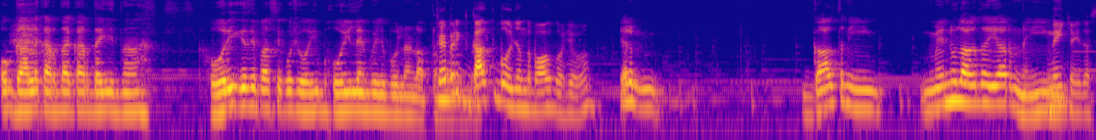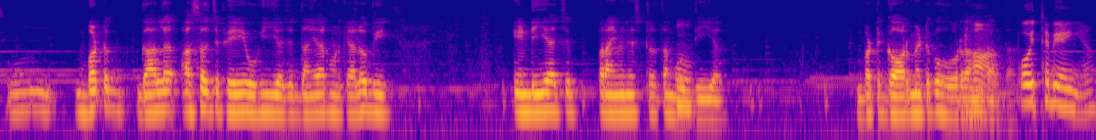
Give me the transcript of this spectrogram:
ਉਹ। ਗੱਲ ਕਰਦਾ ਕਰਦਾ ਜਿੱਦਾਂ ਹੋਰ ਹੀ ਕਿਸੇ ਪਾਸੇ ਕੁਝ ਹੋਰ ਹੀ ਹੋਰ ਹੀ ਲੈਂਗੁਏਜ ਬੋਲਣ ਲੱਗ ਕਈ ਪੈਂਦਾ। ਵਾਰੀ ਗਲਤ ਬੋਲ ਜਾਂਦਾ ਬਹੁਤ ਕੁਝ ਉਹ। ਯਾਰ ਗਲਤ ਨਹੀਂ। ਮੈਨੂੰ ਲੱਗਦਾ ਯਾਰ ਨਹੀਂ। ਨਹੀਂ ਚਾਹੀਦਾ ਸੀ। ਬਟ ਗੱਲ ਅਸਲ 'ਚ ਫੇ ਉਹੀ ਆ ਜਿੱਦਾਂ ਯਾਰ ਹੁਣ ਕਹਿ ਲਓ ਵੀ ਇੰਡੀਆ 'ਚ ਪ੍ਰਾਈਮ ਮਿਨਿਸਟਰ ਤਾਂ ਮੋਦੀ ਆ। ਬਟ ਗਵਰਨਮੈਂਟ ਕੋ ਹੋਰ ਰੰਗ ਕਰਦਾ। ਉਹ ਇੱਥੇ ਵੀ ਆਈ ਆ।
